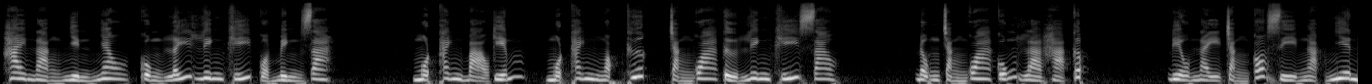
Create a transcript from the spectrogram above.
Hai nàng nhìn nhau cùng lấy linh khí của mình ra. Một thanh bảo kiếm, một thanh ngọc thước, chẳng qua từ linh khí sao. Động chẳng qua cũng là hạ cấp. Điều này chẳng có gì ngạc nhiên.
